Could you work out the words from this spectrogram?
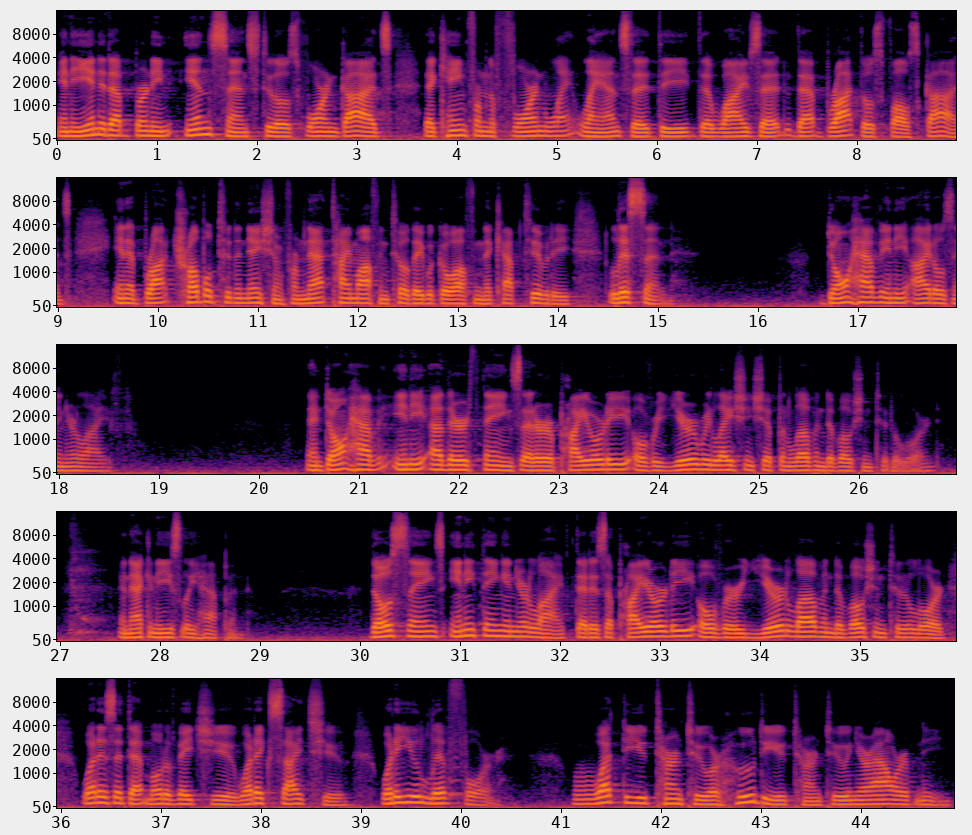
And he ended up burning incense to those foreign gods that came from the foreign lands, the, the, the wives that, that brought those false gods. And it brought trouble to the nation from that time off until they would go off into captivity. Listen, don't have any idols in your life. And don't have any other things that are a priority over your relationship and love and devotion to the Lord. And that can easily happen. Those things, anything in your life that is a priority over your love and devotion to the Lord, what is it that motivates you? What excites you? What do you live for? What do you turn to, or who do you turn to in your hour of need?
